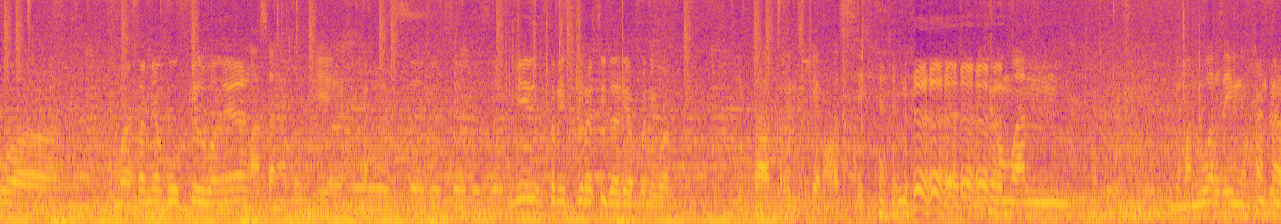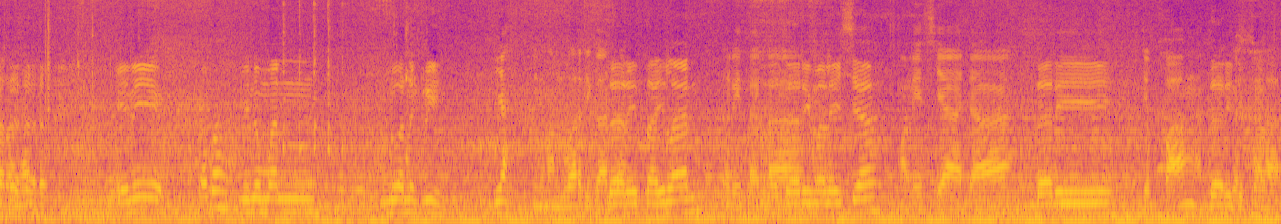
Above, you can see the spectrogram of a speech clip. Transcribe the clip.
Wah, kemasannya gokil bang ya. Kemasan atau gil. Buset, buset, buset. Ini terinspirasi dari apa nih bang? Kita terinspirasi dari minuman minuman luar sih minuman orang. Ini apa? Minuman luar negeri Ya minuman luar juga ada dari Thailand, dari Thailand, dari Malaysia, Malaysia ada, dari Jepang, ada dari juga. Jepang.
